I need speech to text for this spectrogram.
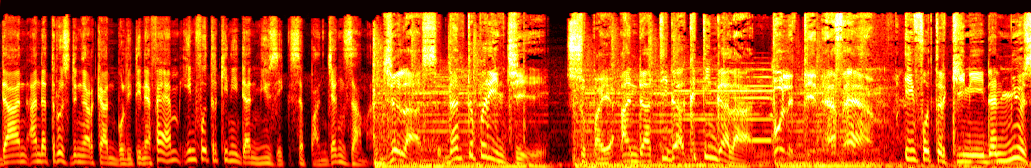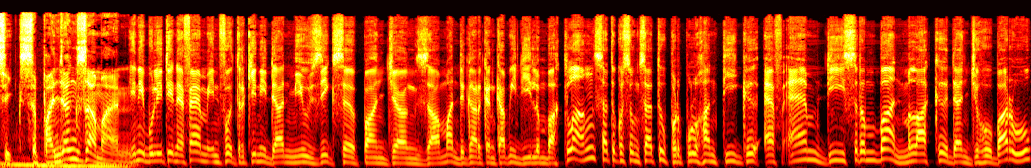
dan anda terus dengarkan Bulletin FM, info terkini dan muzik sepanjang zaman. Jelas dan terperinci supaya anda tidak ketinggalan Bulletin FM info terkini dan muzik sepanjang zaman. Ini Bulletin FM, info terkini dan muzik sepanjang zaman. Dengarkan kami di Lembah Kelang 101.3 FM di Seremban, Melaka dan Johor Bahru.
